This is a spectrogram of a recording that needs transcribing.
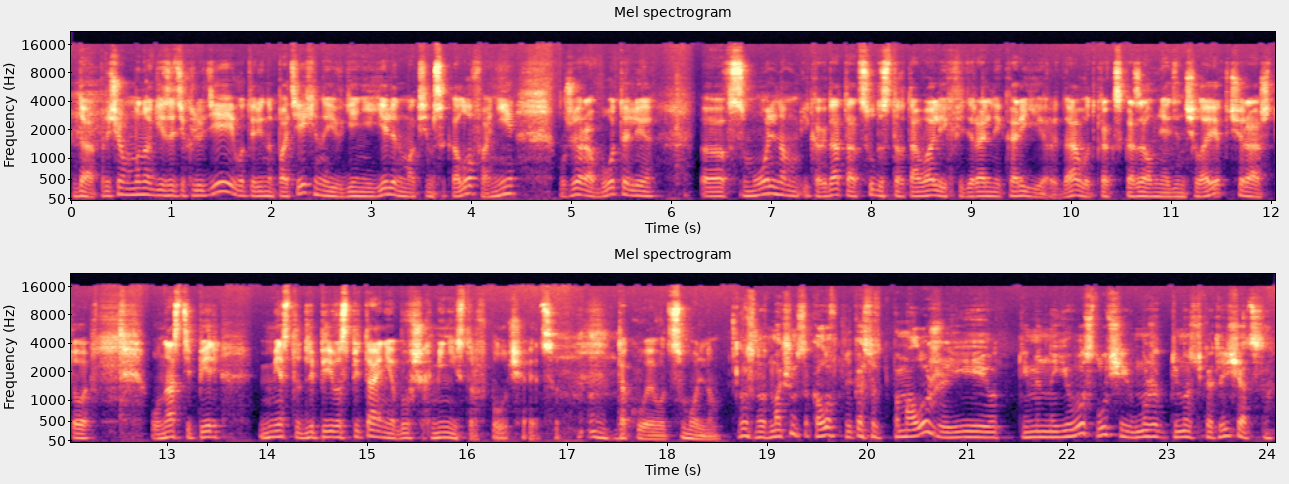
Да, причем многие из этих людей, вот Ирина Потехина, Евгений Елен, Максим Соколов, они уже работали э, в Смольном, и когда когда-то отсюда стартовали их федеральные карьеры. Да? Вот как сказал мне один человек вчера, что у нас теперь место для перевоспитания бывших министров получается. Угу. Такое вот Смольным. Слушай, ну вот Максим Соколов, мне кажется, все-таки помоложе, и вот именно его случай может немножечко отличаться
